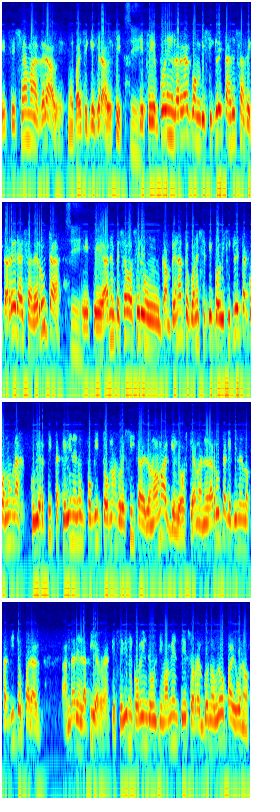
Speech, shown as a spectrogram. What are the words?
que se llama grave, me parece que es grave, sí, que se pueden largar con bicicletas de esas de carrera, esas de ruta, este, han empezado a hacer un campeonato con ese tipo de bicicleta con unas cubiertitas que vienen un poquito más gruesitas de lo normal, que los que andan en la ruta, que tienen los taquitos para andar en la tierra, que se viene corriendo últimamente, eso arrancó en Europa y bueno,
